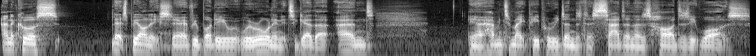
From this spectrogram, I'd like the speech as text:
And of course, let's be honest. You know, everybody we're all in it together, and you know, having to make people redundant, as sad and as hard as it was,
